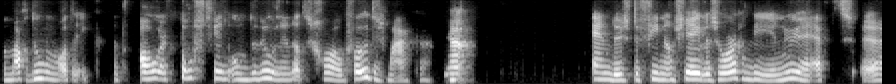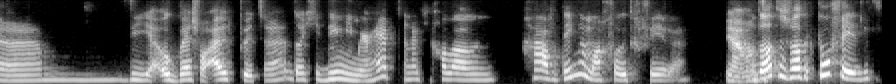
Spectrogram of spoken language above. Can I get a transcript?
mag doen wat ik het allertofst vind om te doen. En dat is gewoon foto's maken. ja, En dus de financiële zorgen die je nu hebt, ehm, die je ook best wel uitputten, dat je die niet meer hebt. En dat je gewoon gave dingen mag fotograferen. ja, Want want, dat is wat ik tof vind.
